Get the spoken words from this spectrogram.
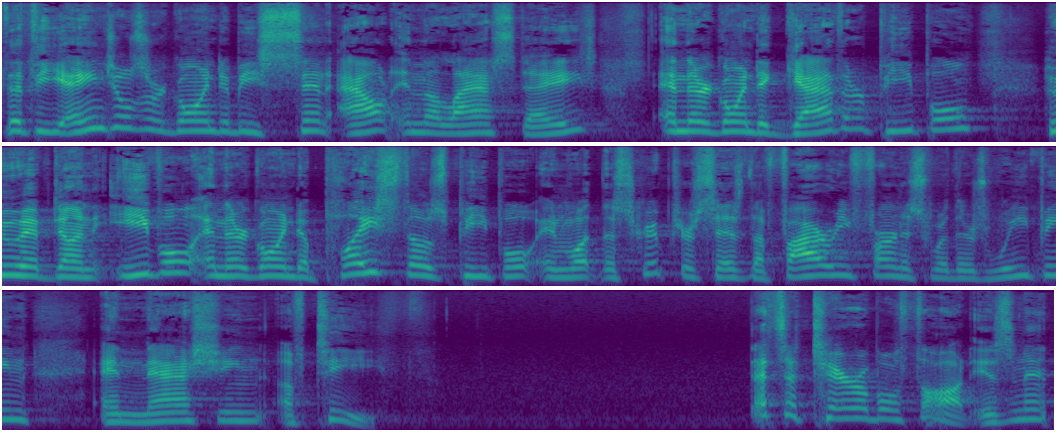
that the angels are going to be sent out in the last days, and they're going to gather people who have done evil, and they're going to place those people in what the scripture says the fiery furnace where there's weeping and gnashing of teeth. That's a terrible thought, isn't it?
